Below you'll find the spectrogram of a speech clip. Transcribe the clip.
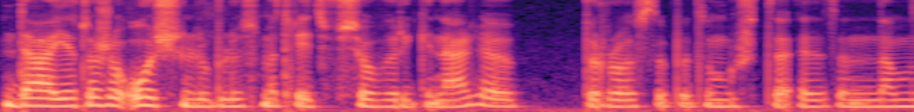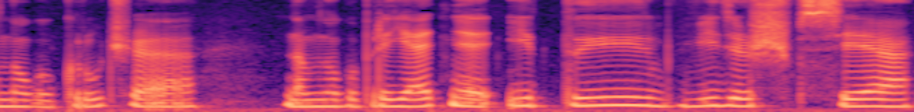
Да, я тоже очень люблю смотреть все в оригинале, просто потому что это намного круче, намного приятнее, и ты видишь все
